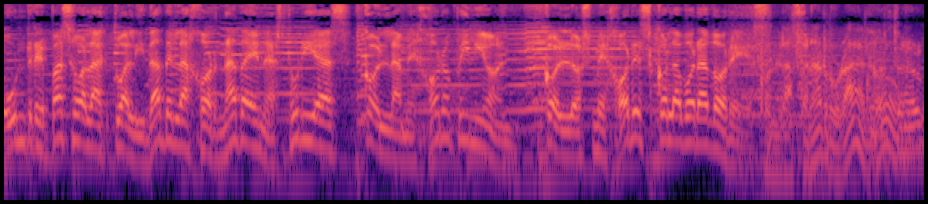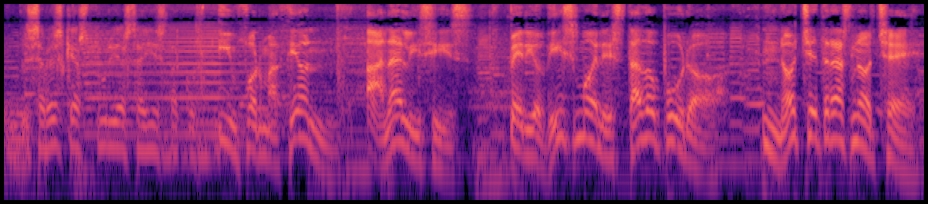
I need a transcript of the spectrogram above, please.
Un repaso a la actualidad de la jornada en Asturias con la mejor opinión, con los mejores colaboradores. Con la zona rural, ¿no? ¿Sabes que Asturias ahí está? Información, análisis, periodismo en estado puro. Noche tras noche,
